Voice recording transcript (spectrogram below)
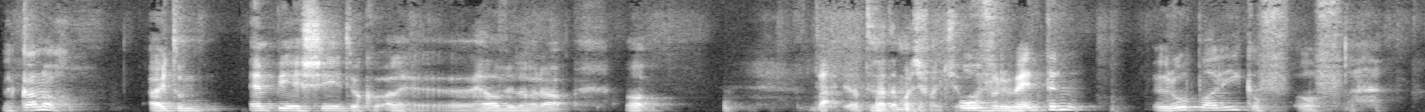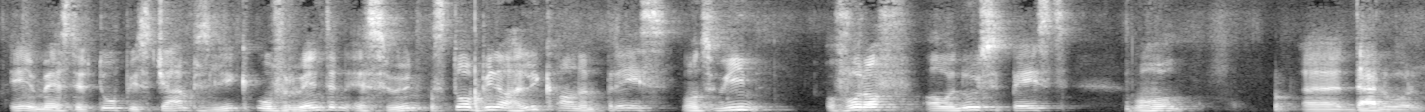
Dat kan nog. Je toen in PSG het ook allee, eh, heel veel geraakt. Maar ja, het is een match van jaar. Overwinteren, Europa League of, of hey, meest utopisch Champions League, overwinteren is hun, staat bijna gelijk aan een prijs. Want wie vooraf, al we nooit gepijst, we gaan eh derde worden.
